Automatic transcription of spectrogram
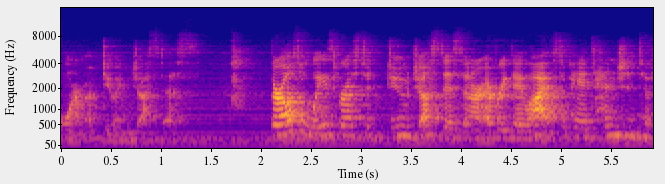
form of doing justice. There are also ways for us to do justice in our everyday lives, to pay attention to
